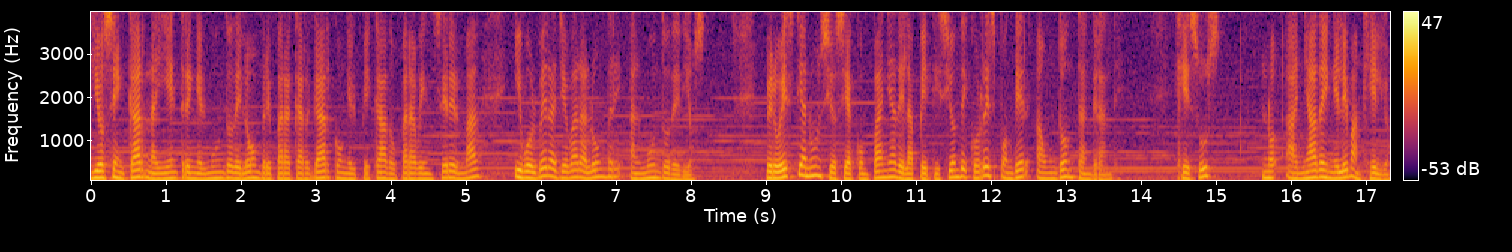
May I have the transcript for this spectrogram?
Dios se encarna y entra en el mundo del hombre para cargar con el pecado, para vencer el mal y volver a llevar al hombre al mundo de Dios. Pero este anuncio se acompaña de la petición de corresponder a un don tan grande. Jesús añade en el Evangelio,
